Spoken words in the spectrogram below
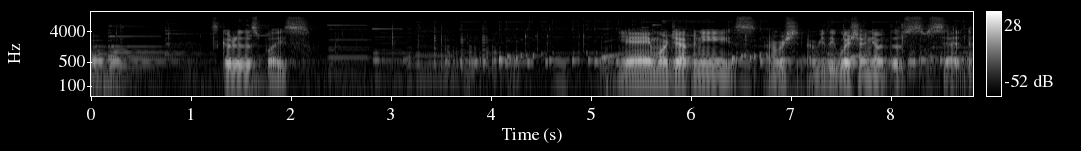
Let's go to this place. Yay, more Japanese. I wish I really wish I knew what those said.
